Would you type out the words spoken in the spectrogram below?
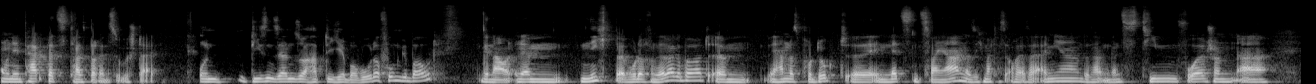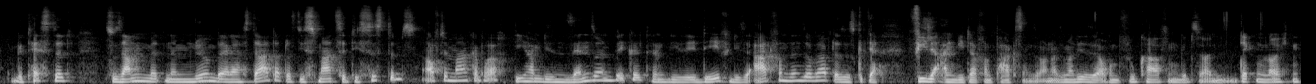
um den Parkplatz transparent zu gestalten. Und diesen Sensor habt ihr hier bei Vodafone gebaut? Genau, ähm, nicht bei Vodafone selber gebaut. Ähm, wir haben das Produkt äh, in den letzten zwei Jahren, also ich mache das auch erst seit einem Jahr, das hat ein ganzes Team vorher schon äh, getestet zusammen mit einem Nürnberger Startup, das die Smart City Systems auf den Markt gebracht. Die haben diesen Sensor entwickelt, haben diese Idee für diese Art von Sensor gehabt. Also es gibt ja viele Anbieter von Parksensoren. Also man sieht es ja auch im Flughafen, gibt es ja Deckenleuchten.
